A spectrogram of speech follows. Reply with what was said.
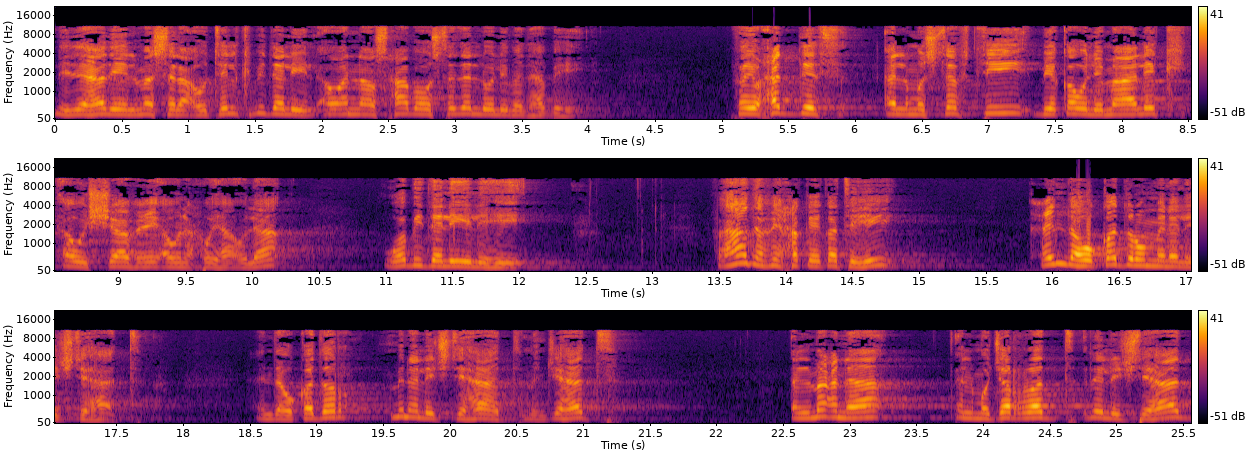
لهذه المسألة أو تلك بدليل أو أن أصحابه استدلوا لمذهبه. فيحدث المستفتي بقول مالك أو الشافعي أو نحو هؤلاء وبدليله فهذا في حقيقته عنده قدر من الاجتهاد. عنده قدر من الاجتهاد من جهة المعنى المجرد للاجتهاد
